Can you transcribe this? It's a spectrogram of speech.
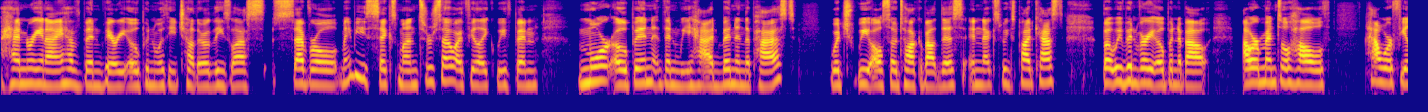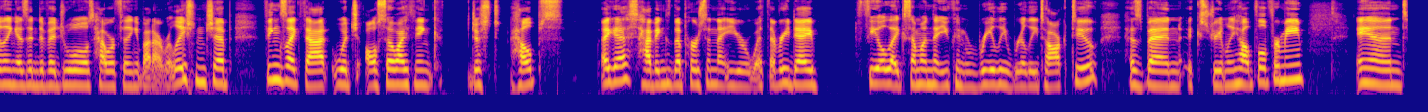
Henry and I have been very open with each other these last several, maybe six months or so. I feel like we've been more open than we had been in the past, which we also talk about this in next week's podcast. But we've been very open about our mental health, how we're feeling as individuals, how we're feeling about our relationship, things like that, which also I think just helps, I guess, having the person that you're with every day feel like someone that you can really, really talk to has been extremely helpful for me. And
